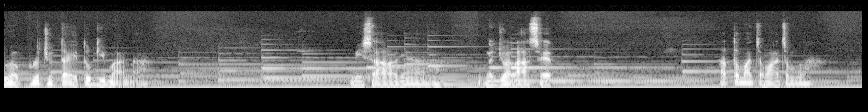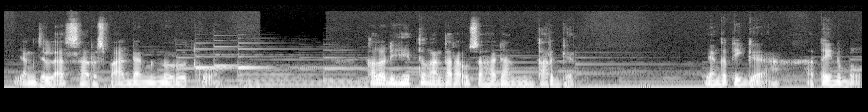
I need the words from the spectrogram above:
20 juta itu gimana. Misalnya ngejual aset atau macam-macam lah. Yang jelas harus padan menurutku. Kalau dihitung antara usaha dan target. Yang ketiga, attainable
